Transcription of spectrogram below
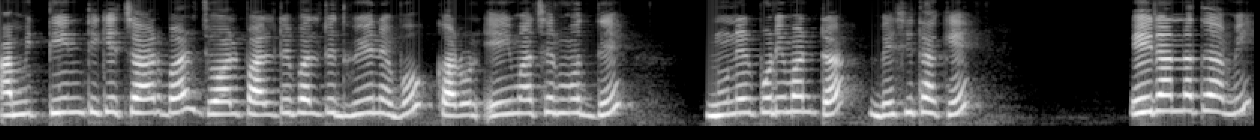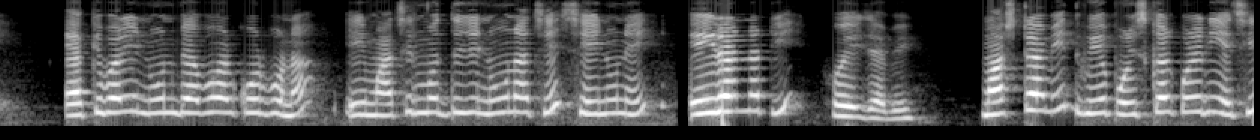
আমি তিন থেকে চারবার জল পাল্টে পাল্টে ধুয়ে নেব, কারণ এই মাছের মধ্যে নুনের পরিমাণটা বেশি থাকে। এই রান্নাতে আমি একেবারেই নুন ব্যবহার করব না, এই মাছের মধ্যে যে নুন আছে, সেই নুনেই এই রান্নাটি হয়ে যাবে। মাছটা আমি ধুয়ে পরিষ্কার করে নিয়েছি।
